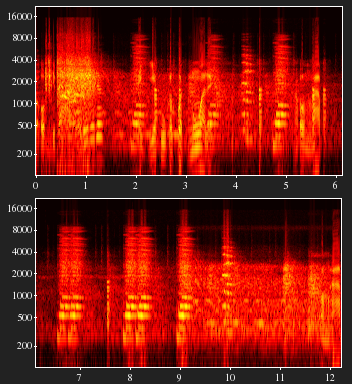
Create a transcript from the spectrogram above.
ปประอมที่บ้านเดี๋ยวเดี๋ยวเดี๋ยวไอ้เหี้ยกูก็กดมั่วเลยประอมครับ อมครับ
